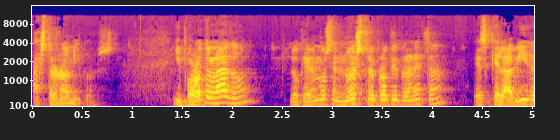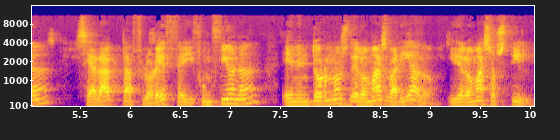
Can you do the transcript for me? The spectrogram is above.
astronómicos. Y por otro lado, lo que vemos en nuestro propio planeta es que la vida se adapta, florece y funciona en entornos de lo más variado y de lo más hostil.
